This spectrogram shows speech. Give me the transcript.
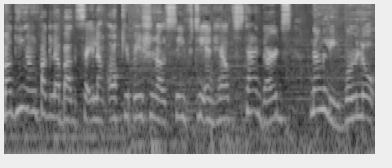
maging ang paglabag sa ilang occupational safety and health standards ng labor law.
